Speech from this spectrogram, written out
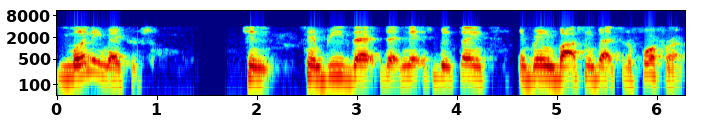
money makers, can can be that that next big thing and bring boxing back to the forefront.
